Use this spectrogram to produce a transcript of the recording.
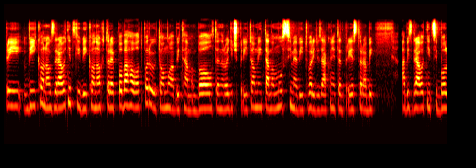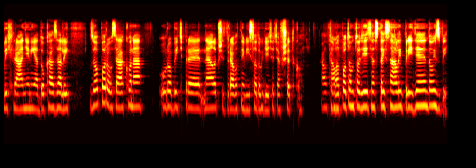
pri výkonoch, zdravotníckých výkonoch, ktoré povahou odporujú tomu, aby tam bol ten rodič prítomný, tam musíme vytvoriť v zákone ten priestor, aby, aby zdravotníci boli chránení a dokázali s oporou zákona urobiť pre najlepší zdravotný výsledok dieťaťa všetko. Ale, ale potom to dieťa z tej sály príde do izby.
